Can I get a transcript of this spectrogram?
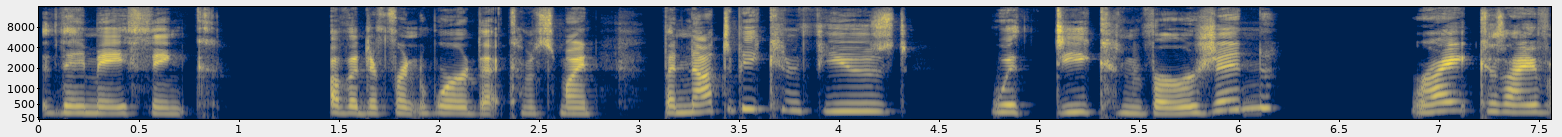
they may think of a different word that comes to mind, but not to be confused with deconversion, right? Because I've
